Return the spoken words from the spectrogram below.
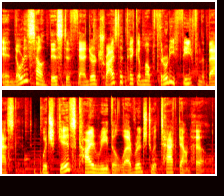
And notice how this defender tries to pick him up 30 feet from the basket which gives Kyrie the leverage to attack downhill.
